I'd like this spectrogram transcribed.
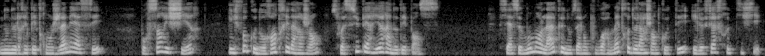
Nous ne le répéterons jamais assez, pour s'enrichir, il faut que nos rentrées d'argent soient supérieures à nos dépenses. C'est à ce moment-là que nous allons pouvoir mettre de l'argent de côté et le faire fructifier.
